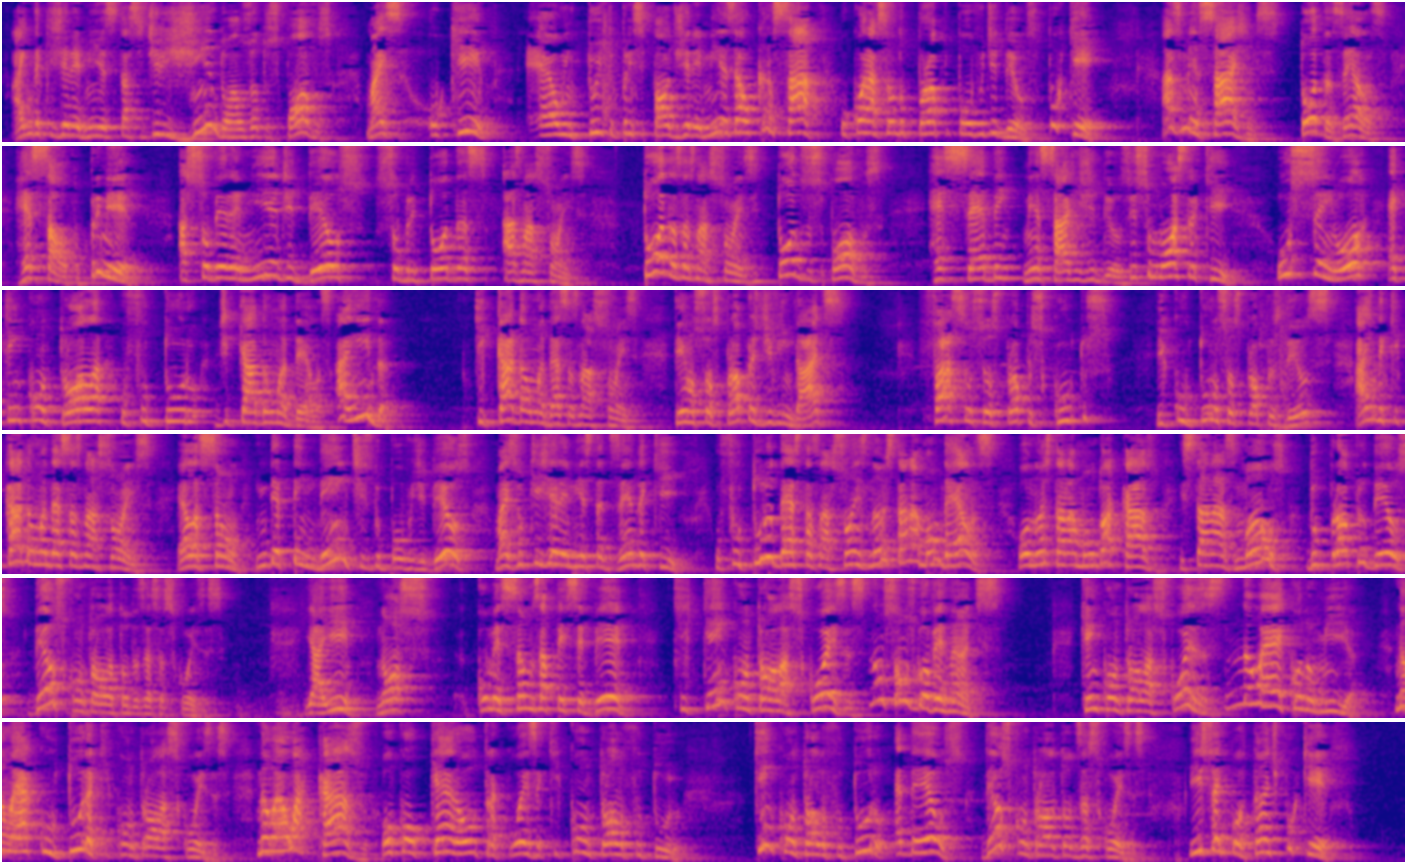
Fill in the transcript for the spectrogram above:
Ainda que Jeremias está se dirigindo aos outros povos, mas o que é o intuito principal de Jeremias é alcançar o coração do próprio povo de Deus. Por quê? As mensagens, todas elas, ressaltam, primeiro, a soberania de Deus sobre todas as nações. Todas as nações e todos os povos recebem mensagens de Deus. Isso mostra que o Senhor é quem controla o futuro de cada uma delas. Ainda que cada uma dessas nações tenham suas próprias divindades, façam seus próprios cultos e cultuam seus próprios deuses, ainda que cada uma dessas nações elas são independentes do povo de Deus, mas o que Jeremias está dizendo é que o futuro destas nações não está na mão delas, ou não está na mão do acaso, está nas mãos do próprio Deus. Deus controla todas essas coisas. E aí nós começamos a perceber que quem controla as coisas não são os governantes. Quem controla as coisas não é a economia, não é a cultura que controla as coisas, não é o acaso ou qualquer outra coisa que controla o futuro. Quem controla o futuro é Deus. Deus controla todas as coisas. Isso é importante porque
